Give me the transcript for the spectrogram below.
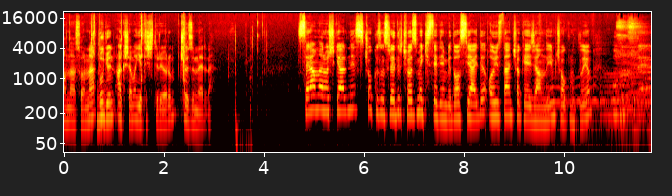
Ondan sonra bugün akşama yetiştiriyorum çözümlerini. Selamlar, hoş geldiniz. Çok uzun süredir çözmek istediğim bir dosyaydı. O yüzden çok heyecanlıyım, çok mutluyum. Uzun süre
